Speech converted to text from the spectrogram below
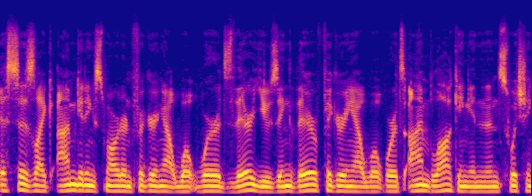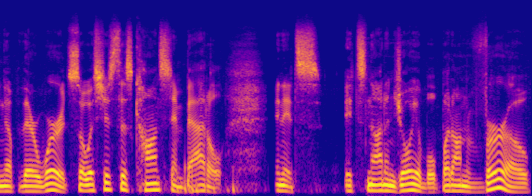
just as like I'm getting smarter and figuring out what words they're using, they're figuring out what words I'm blocking and then switching up their words. So it's just this constant battle and it's it's not enjoyable. But on Vero,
